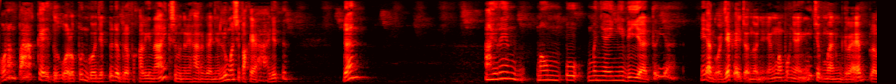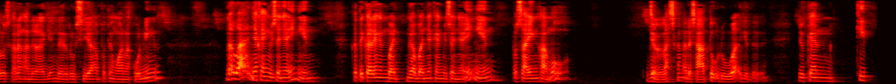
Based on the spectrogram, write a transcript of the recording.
orang pakai itu walaupun Gojek itu udah berapa kali naik sebenarnya harganya lu masih pakai aja tuh dan akhirnya yang mampu menyaingi dia tuh ya ya Gojek kayak contohnya. Yang mampu menyaingi cuman Grab lalu sekarang ada lagi yang dari Rusia apa tuh yang warna kuning nggak banyak yang bisa nyaingin. Ketika yang nggak banyak yang bisa nyaingin pesaing kamu jelas kan ada satu dua gitu. You can keep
